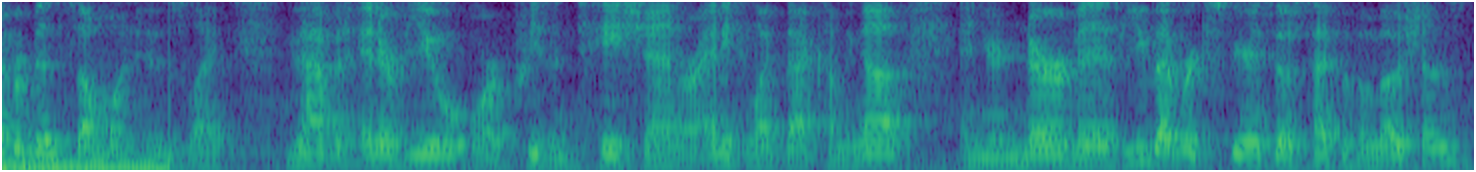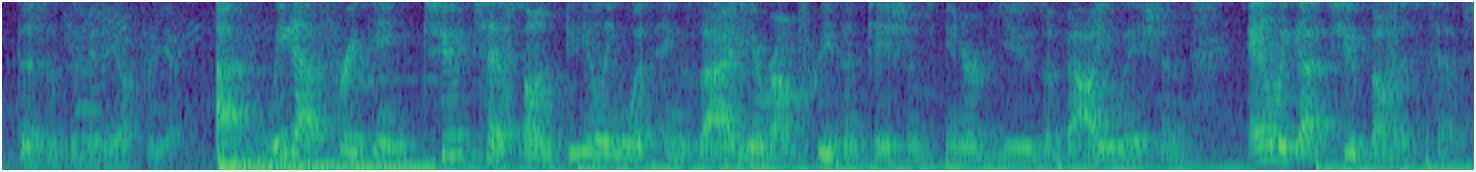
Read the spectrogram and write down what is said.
ever been someone who's like, you have an interview or a presentation or anything like that coming up and you're nervous, if you've ever experienced those type of emotions, this is the video for you. Uh, we got freaking two tips on dealing with anxiety around presentations, interviews, evaluations, and we got two bonus tips.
